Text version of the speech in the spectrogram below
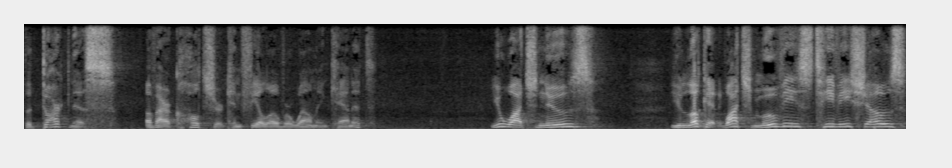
The darkness of our culture can feel overwhelming, can it? You watch news, you look at, watch movies, TV shows,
